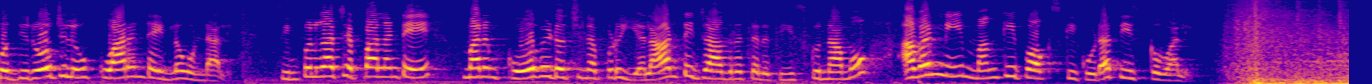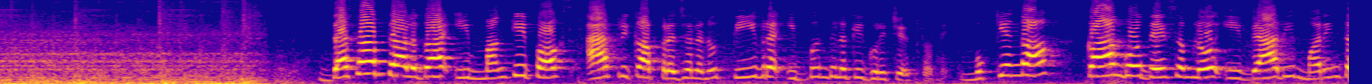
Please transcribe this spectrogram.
కొద్ది రోజులు క్వారంటైన్లో ఉండాలి. సింపుల్గా చెప్పాలంటే మనం కోవిడ్ వచ్చినప్పుడు ఎలాంటి జాగ్రత్తలు తీసుకున్నామో అవన్నీ మంకీ పాక్స్కి కూడా తీసుకోవాలి. దశాబ్దాలుగా ఈ మంకీ పాక్స్ ఆఫ్రికా ప్రజలను తీవ్ర ఇబ్బందులకి గురి చేస్తుంది ముఖ్యంగా కాంగో దేశంలో ఈ వ్యాధి మరింత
